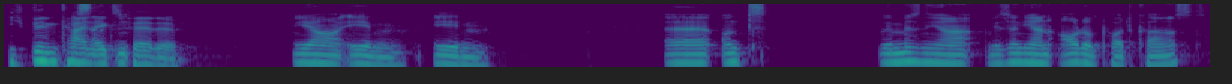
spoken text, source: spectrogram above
ich bin kein Experte. Ja, eben, eben. Äh, und wir müssen ja, wir sind ja ein Autopodcast.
